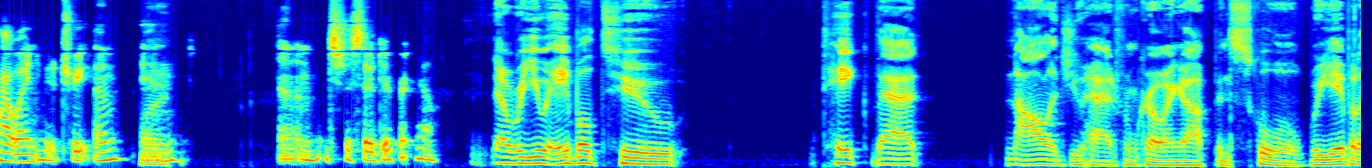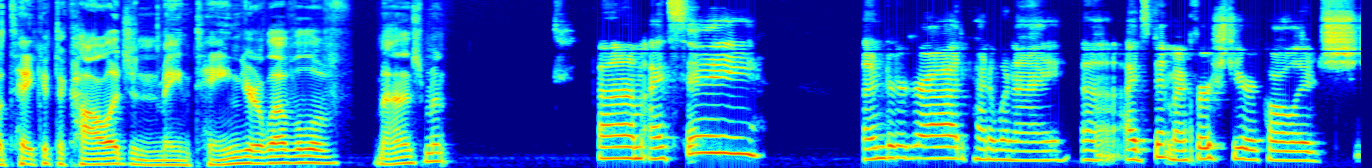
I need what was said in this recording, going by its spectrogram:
how I knew to treat them. And um, it's just so different now. Now, were you able to take that knowledge you had from growing up in school? Were you able to take it to college and maintain your level of management? Um, I'd say undergrad, kind of when I uh, I'd spent my first year of college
